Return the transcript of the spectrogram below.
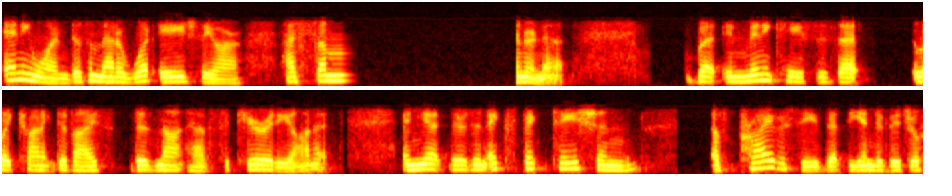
anyone, doesn't matter what age they are, has some internet. But in many cases, that electronic device does not have security on it. And yet there's an expectation of privacy that the individual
